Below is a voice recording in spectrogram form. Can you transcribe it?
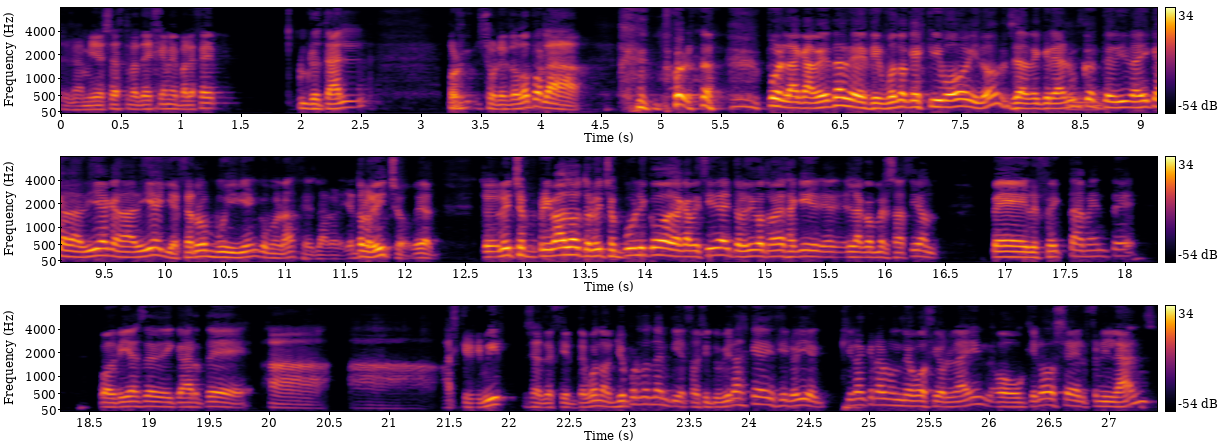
A mí esa estrategia me parece brutal sobre todo por la, por la, cabeza de decir, bueno, ¿qué escribo hoy, no? O sea, de crear un contenido ahí cada día, cada día y hacerlo muy bien como lo haces, la verdad. Ya te lo he dicho, vean. Te lo he dicho en privado, te lo he dicho en público, de la cabecilla y te lo digo otra vez aquí en la conversación. Perfectamente podrías dedicarte a, escribir. O sea, decirte, bueno, ¿yo por dónde empiezo? Si tuvieras que decir, oye, quiero crear un negocio online o quiero ser freelance,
